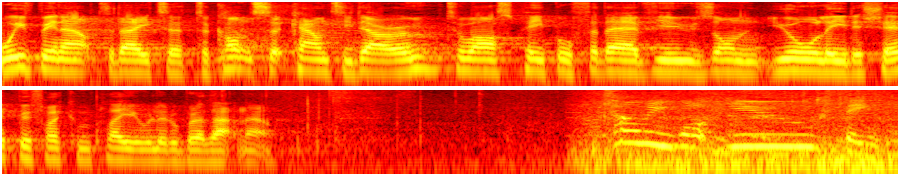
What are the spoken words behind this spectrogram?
We've been out today to, to Consett, County Durham, to ask people for their views on your leadership. If I can play you a little bit of that now. Tell me what you think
